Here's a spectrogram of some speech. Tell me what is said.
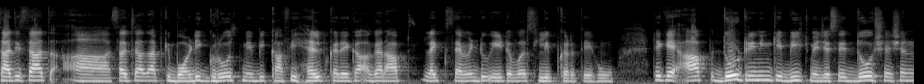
साथ ही साथ साथ ही साथ आपकी बॉडी ग्रोथ में भी काफ़ी हेल्प करेगा, अगर आप like seven to eight hours sleep करते हो। ठीक है, आप दो ट्रेनिंग के बीच में, जैसे दो सेशन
